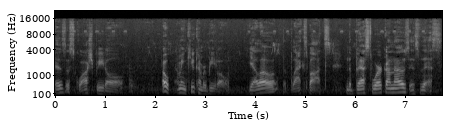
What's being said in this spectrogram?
is a squash beetle. Oh, I mean cucumber beetle. Yellow with black spots. And the best work on those is this.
